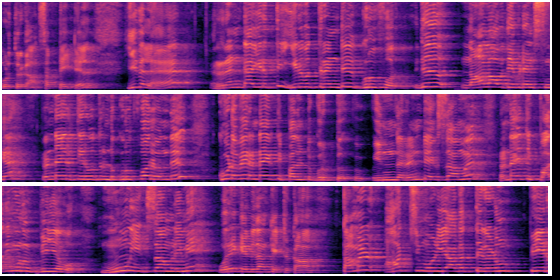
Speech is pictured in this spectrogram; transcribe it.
கொடுத்துருக்கான் சப்டைட்டில் இதில் ரெண்டாயிரத்தி இருபத்தி ரெண்டு குரூப் ஃபோர் இது நாலாவது எவிடன்ஸுங்க ரெண்டாயிரத்தி இருபத்தி ரெண்டு குரூப் ஃபோர் வந்து கூடவே ரெண்டாயிரத்தி பதினெட்டு குரூப் டூ இந்த ரெண்டு எக்ஸாமு ரெண்டாயிரத்தி பதிமூணு பிஏஓ மூணு எக்ஸாம்லேயுமே ஒரே கேள்வி தான் கேட்டிருக்கான். தமிழ் ஆட்சி மொழியாக திகழும் பிற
